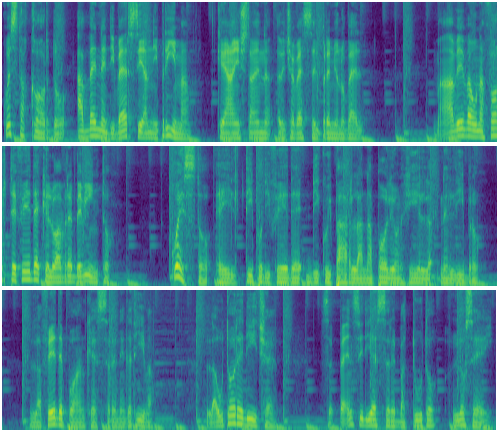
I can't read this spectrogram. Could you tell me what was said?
Questo accordo avvenne diversi anni prima che Einstein ricevesse il premio Nobel, ma aveva una forte fede che lo avrebbe vinto. Questo è il tipo di fede di cui parla Napoleon Hill nel libro. La fede può anche essere negativa. L'autore dice, se pensi di essere battuto, lo sei.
